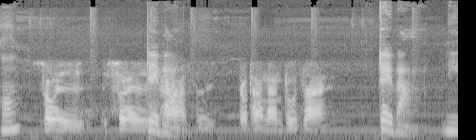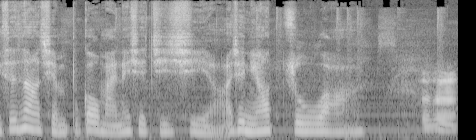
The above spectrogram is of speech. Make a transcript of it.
哦，所以所以对吧它是有它难度在，对吧？你身上的钱不够买那些机器啊，而且你要租啊，嗯哼，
